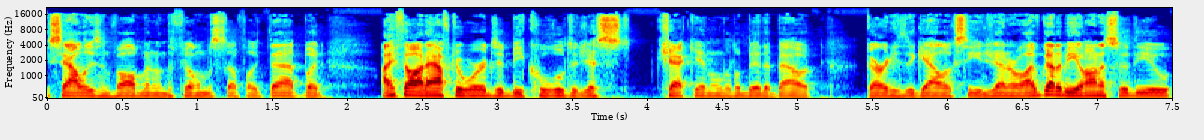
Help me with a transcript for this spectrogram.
Sally's involvement in the film and stuff like that, but I thought afterwards it'd be cool to just check in a little bit about Guardians of the Galaxy in general. I've got to be honest with you.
